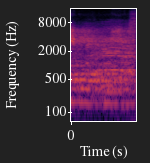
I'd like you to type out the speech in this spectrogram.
Thank you.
